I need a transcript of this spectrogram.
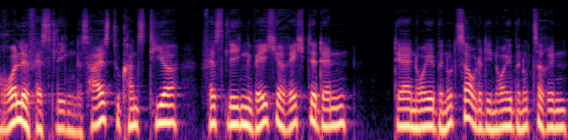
Rolle festlegen. Das heißt, du kannst hier festlegen, welche Rechte denn der neue Benutzer oder die neue Benutzerin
